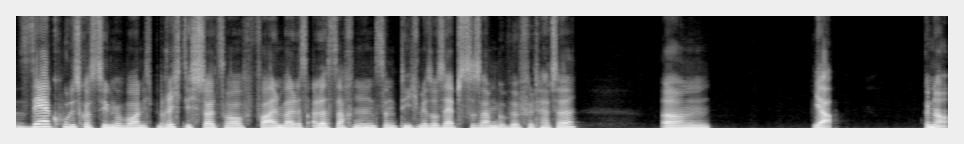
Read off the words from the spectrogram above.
sehr cooles Kostüm geworden. Ich bin richtig stolz drauf. Vor allem, weil das alles Sachen sind, die ich mir so selbst zusammengewürfelt hatte. Ähm, ja, genau.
